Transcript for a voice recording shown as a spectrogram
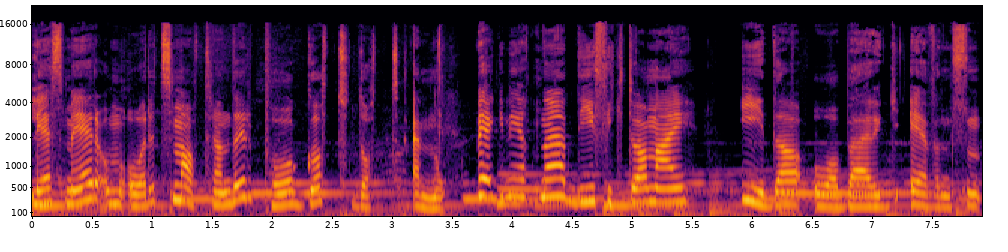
Les mer om årets mattrender på godt.no. VG-nyhetene fikk du av meg, Ida Aaberg Evensen.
